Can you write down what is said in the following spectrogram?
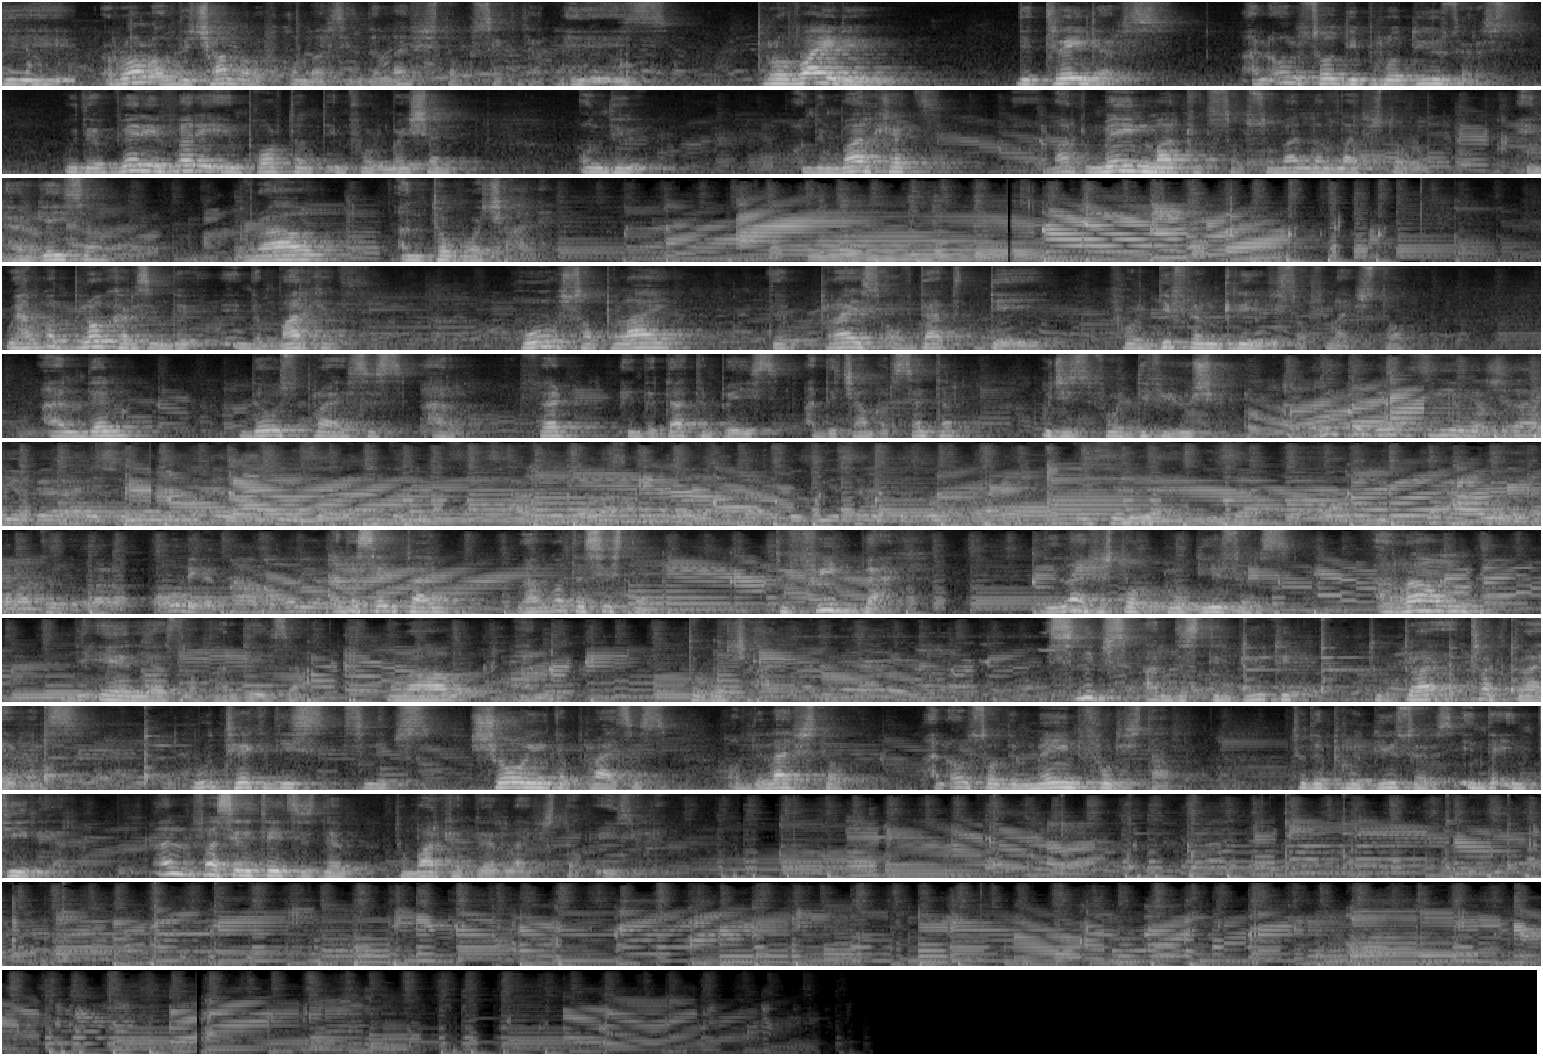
The role of the Chamber of Commerce in the livestock sector is providing the traders and also the producers with a very, very important information on the, on the market, market, main markets of Somaliland livestock in Hargeisa, Burao, and Togwajaale. We have got brokers in the, in the market who supply the price of that day for different grades of livestock. And then those prices are fed in the database at the chamber center, which is for diffusion. At the same time, we have got a system to feed back the livestock producers around the areas of Hargeisa, Burao, and Togwajaale. Slips are distributed to dri- truck drivers who take these slips showing the prices of the livestock and also the main food stuff to the producers in the interior and facilitates them to market their livestock easily.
